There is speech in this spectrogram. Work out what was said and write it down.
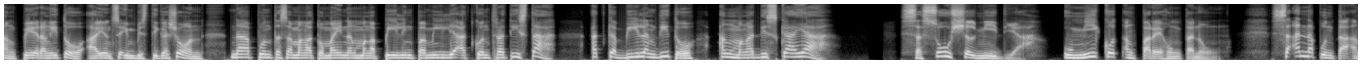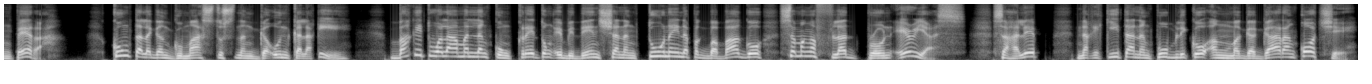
ang perang ito ayon sa investigasyon napunta sa mga tumay ng mga piling pamilya at kontratista at kabilang dito ang mga diskaya. Sa social media, umikot ang parehong tanong. Saan napunta ang pera? Kung talagang gumastos ng gaon kalaki, bakit wala man lang konkretong ebidensya ng tunay na pagbabago sa mga flood-prone areas? Sa halip, nakikita ng publiko ang magagarang kotse,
